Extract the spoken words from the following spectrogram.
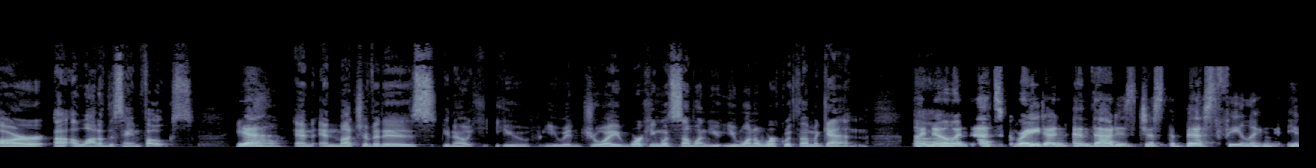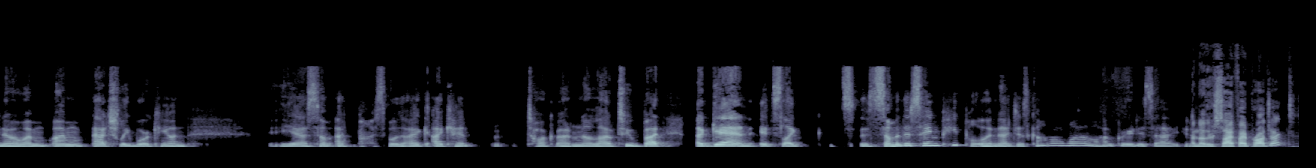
are uh, a lot of the same folks. you Yeah. know? and and much of it is you know you you enjoy working with someone, you you want to work with them again. I know, Uh, and that's great, and and that is just the best feeling. You know, I'm I'm actually working on, yeah, some I, I suppose I I can't talk about. It, I'm not allowed to, but again, it's like it's, it's some of the same people, and I just go, oh wow, how great is that? You know? another sci-fi project.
